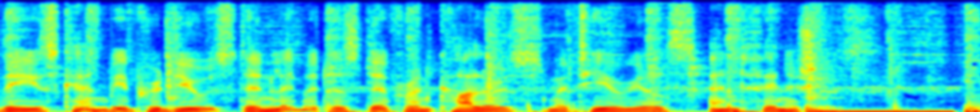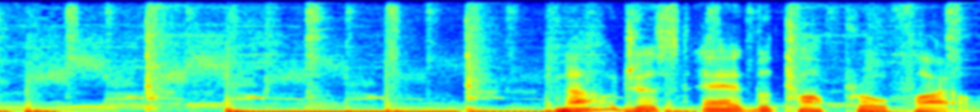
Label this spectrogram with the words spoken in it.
These can be produced in limitless different colors, materials and finishes. Now just add the top profile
